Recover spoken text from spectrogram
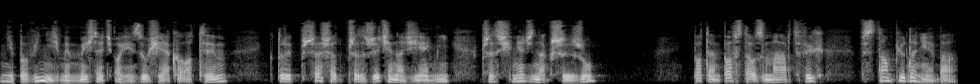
Nie powinniśmy myśleć o Jezusie jako o tym, który przeszedł przez życie na ziemi, przez śmierć na krzyżu, potem powstał z martwych, wstąpił do nieba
